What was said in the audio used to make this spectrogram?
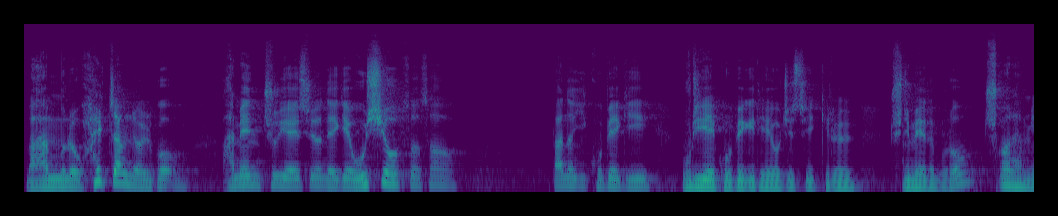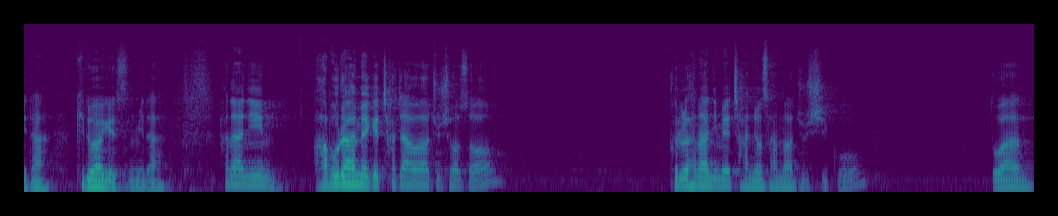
마음문을 활짝 열고 아멘 주 예수여 내게 오시옵소서 라는 이 고백이 우리의 고백이 되어질 수 있기를 주님의 이름으로 축원합니다. 기도하겠습니다. 하나님 아브라함에게 찾아와 주셔서 그를 하나님의 자녀 삼아 주시고 또한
